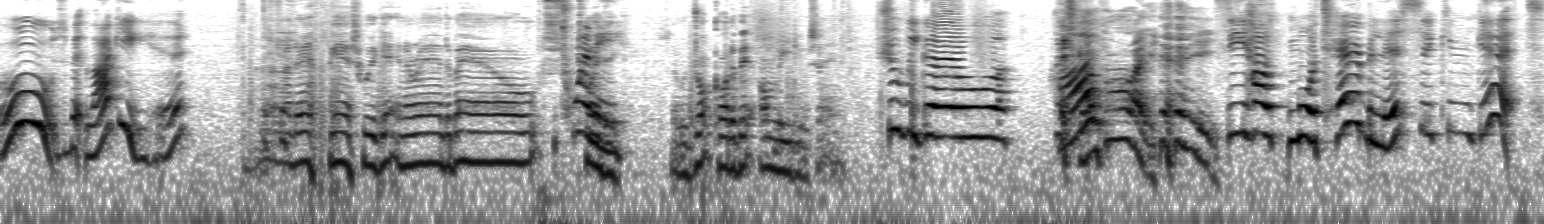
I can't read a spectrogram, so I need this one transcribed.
Oh, it's a bit laggy here. At FPS we're getting around about 20. 20. So we've dropped quite a bit on medium settings. Should we go Let's high? go high! Hey. See how more terribleous it can get.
